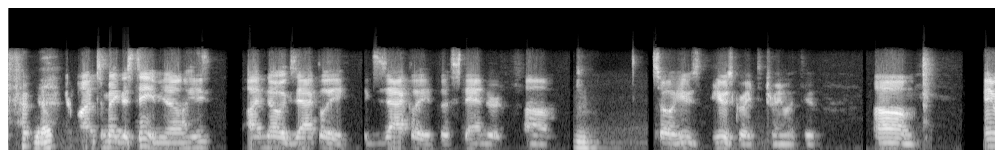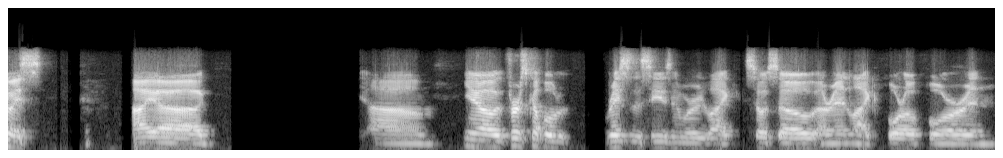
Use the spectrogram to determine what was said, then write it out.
yep. to make this team. You know, he's I know exactly exactly the standard. Um, mm. So he was he was great to train with too. Um, anyways, I uh, um, you know first couple races of the season were like so-so. I ran like 404 and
